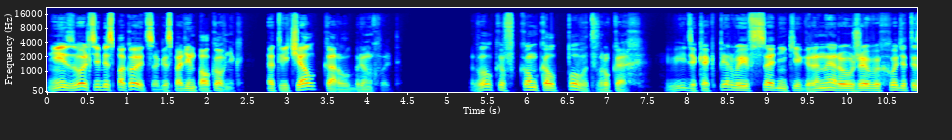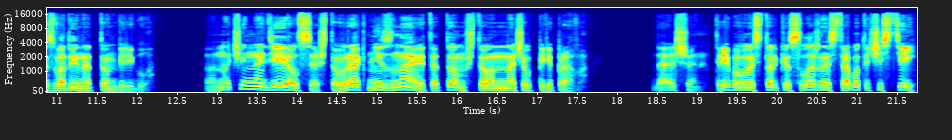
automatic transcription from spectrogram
Не извольте беспокоиться, господин полковник», — отвечал Карл Брюнхвальд. Волков комкал повод в руках, видя, как первые всадники Гренера уже выходят из воды на том берегу. Он очень надеялся, что враг не знает о том, что он начал переправу. Дальше требовалась только слаженность работы частей,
